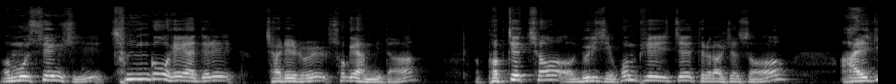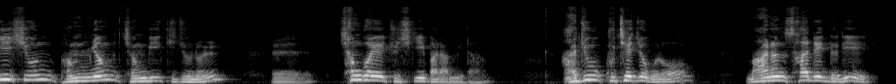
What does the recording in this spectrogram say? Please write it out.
업무 수행 시 참고해야 될 자료를 소개합니다. 법제처 누리지 홈페이지에 들어가셔서 알기 쉬운 법령 정비 기준을 예, 참고해 주시기 바랍니다. 아주 구체적으로 많은 사례들이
